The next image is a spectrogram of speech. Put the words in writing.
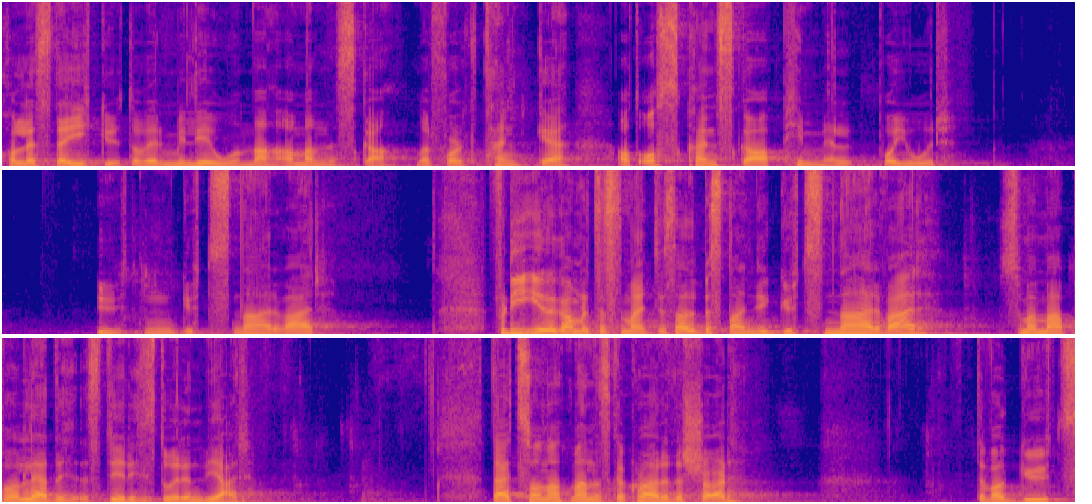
hvordan det gikk utover millioner av mennesker når folk tenker at oss kan skape himmel på jord uten Guds nærvær. Fordi I Det gamle testamentet så er det bestandig Guds nærvær som er med på å lede, styre historien vi er. Det er ikke sånn at mennesker klarer det sjøl. Det var Guds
